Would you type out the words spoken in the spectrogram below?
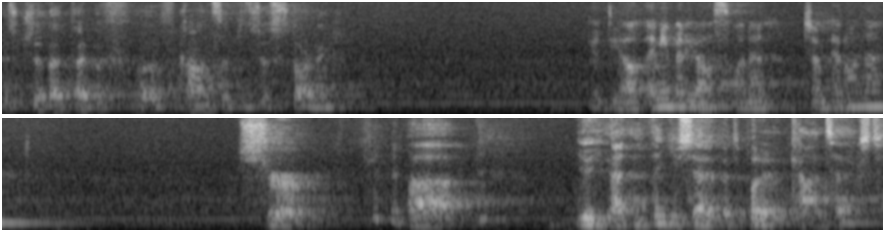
just, that type of, of concept is just starting. Good deal. Anybody else want to jump in on that? Sure. Uh, you, I think you said it, but to put it in context,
